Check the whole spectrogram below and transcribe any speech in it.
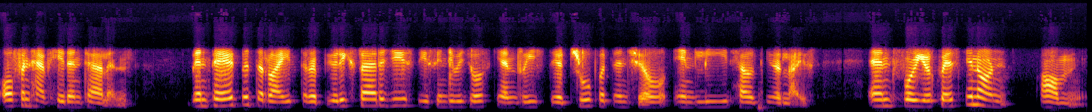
often have hidden talents. When paired with the right therapeutic strategies, these individuals can reach their true potential and lead healthier lives. And for your question on um,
